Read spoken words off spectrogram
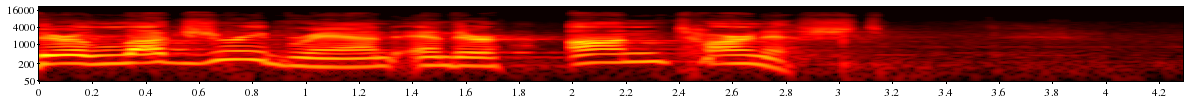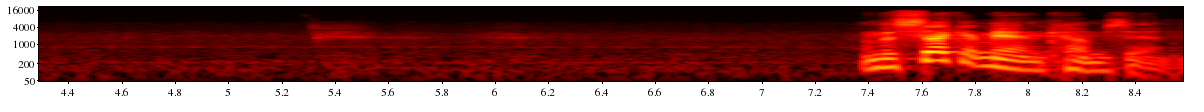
they're luxury brand and they're untarnished. And the second man comes in.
